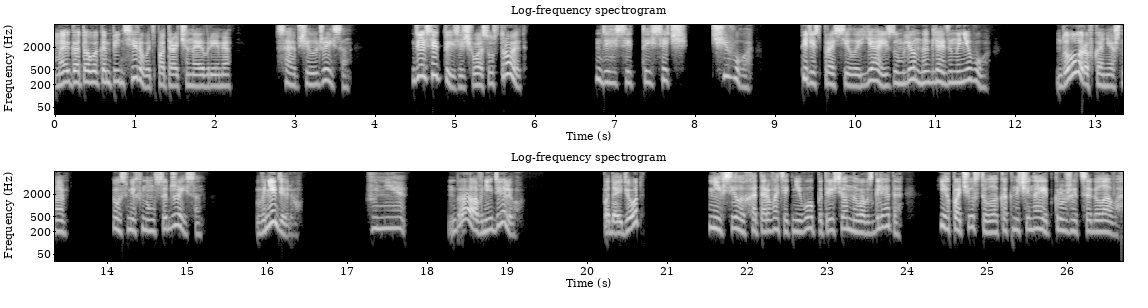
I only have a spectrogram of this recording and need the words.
Мы готовы компенсировать потраченное время, сообщил Джейсон. Десять тысяч вас устроит? Десять тысяч чего? Переспросила я, изумленно глядя на него. Долларов, конечно, усмехнулся Джейсон. В неделю. В не... Да, в неделю. Подойдет? Не в силах оторвать от него потрясенного взгляда, я почувствовала, как начинает кружиться голова.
